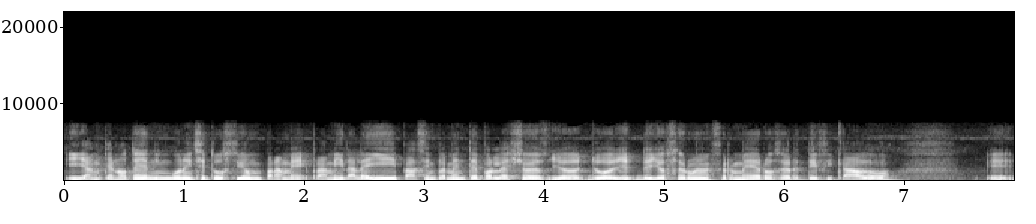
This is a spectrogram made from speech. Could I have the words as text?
y aunque no tenga ninguna institución, para mí, para mí la ley IPA, simplemente por el hecho de yo, de yo ser un enfermero certificado, eh,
